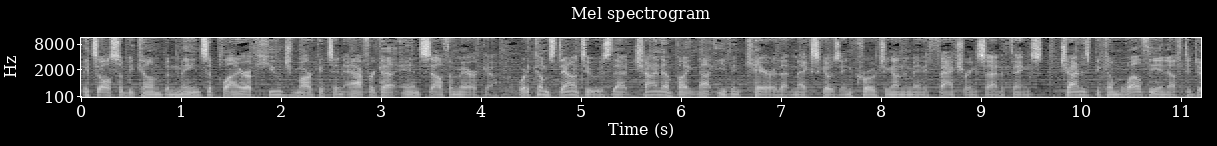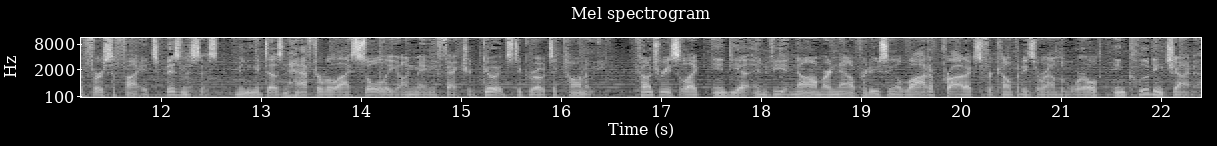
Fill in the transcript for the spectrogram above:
It's also become the main supplier of huge markets in Africa and South America. What it comes down to is that China might not even care that Mexico's encroaching on the manufacturing side of things. China's become wealthy enough to diversify its businesses, meaning it doesn't have to rely solely on manufactured goods to grow its economy. Countries like India and Vietnam are now producing a lot of products for companies around the world, including China,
